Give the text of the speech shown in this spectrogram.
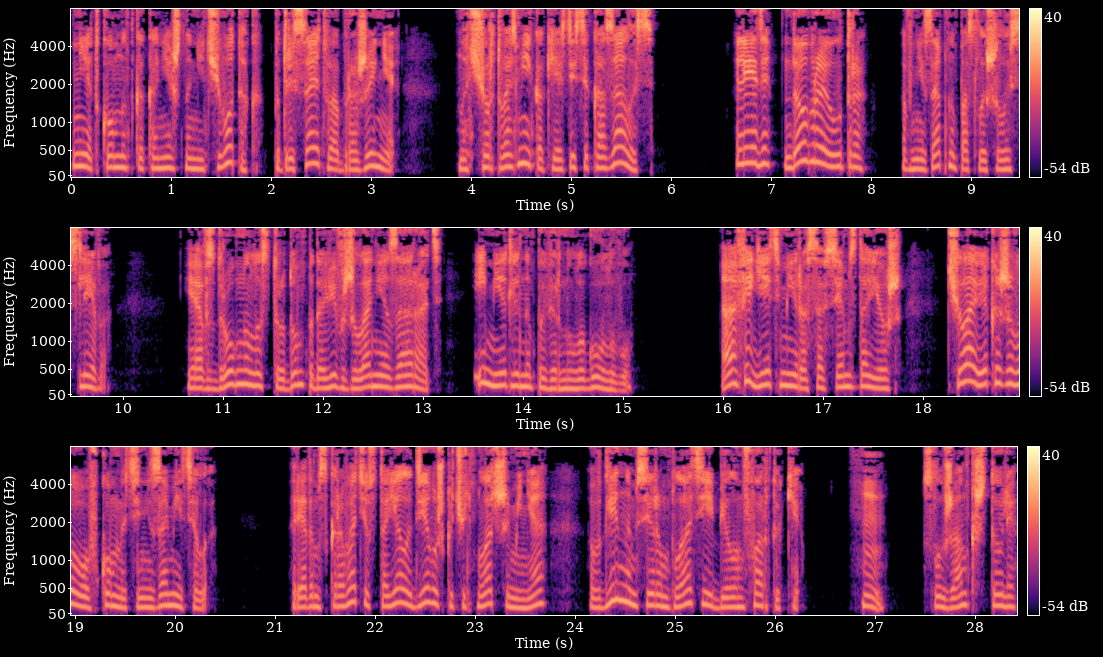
Нет, комнатка, конечно, ничего так, потрясает воображение. Но черт возьми, как я здесь оказалась! «Леди, доброе утро!» Внезапно послышалось слева. Я вздрогнула, с трудом подавив желание заорать, и медленно повернула голову. «Офигеть, Мира, совсем сдаешь. Человека живого в комнате не заметила». Рядом с кроватью стояла девушка чуть младше меня, в длинном сером платье и белом фартуке. «Хм, служанка, что ли?»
